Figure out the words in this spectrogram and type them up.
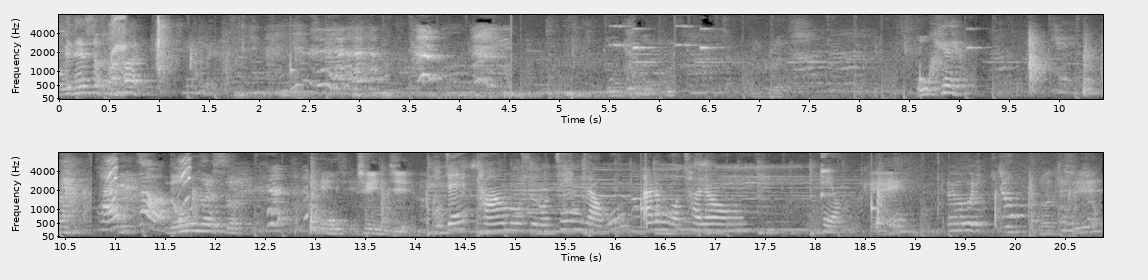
오케이, 됐어. 아, 충분해. 그렇지. 오케이. 잘했죠? 너무 잘했어. 오, 체인지. 이제 다음 옷으로 체인지하고 다른 거 촬영해요. 오케이. 얼굴 이쪽? 그렇지.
